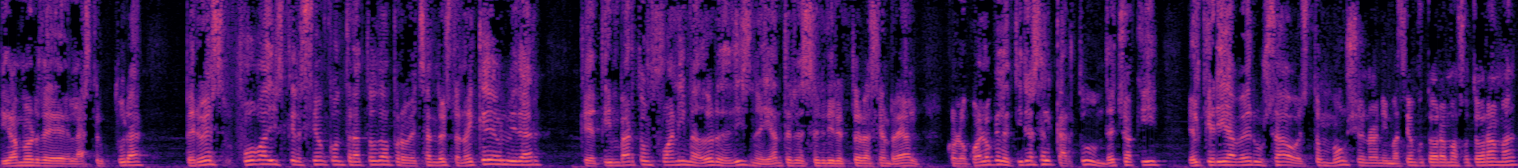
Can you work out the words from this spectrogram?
digamos, de la estructura, pero es fuego a discreción contra todo aprovechando esto. No hay que olvidar que Tim Burton fue animador de Disney antes de ser director de acción real, con lo cual lo que le tira es el cartoon. De hecho, aquí él quería haber usado stop motion, animación fotograma fotograma,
